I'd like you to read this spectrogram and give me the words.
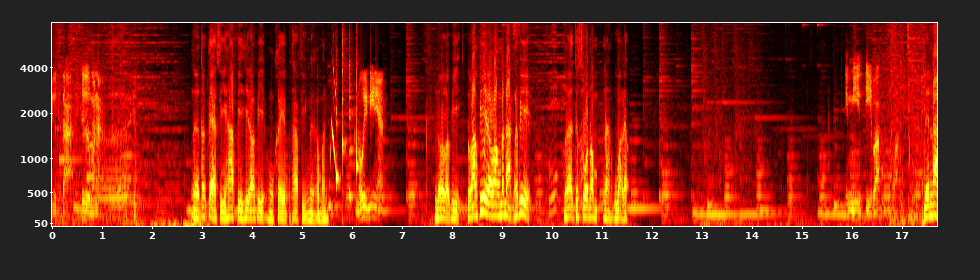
ยุตตะชื่อมันอะเนอตั้งแต่สี่ห้าปีที่แล้วพี่ ผมเคยประท่าฝีมือกับมันโน้ตอีกนี่เนี่ยโน่นเหรอพี่ ระวังพี่ระวังมันดักนะพี่ๆถูกมันอาจจะโซนเอาน่ะกูว่าแล้วเองมีตีป่ะเล่นได้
